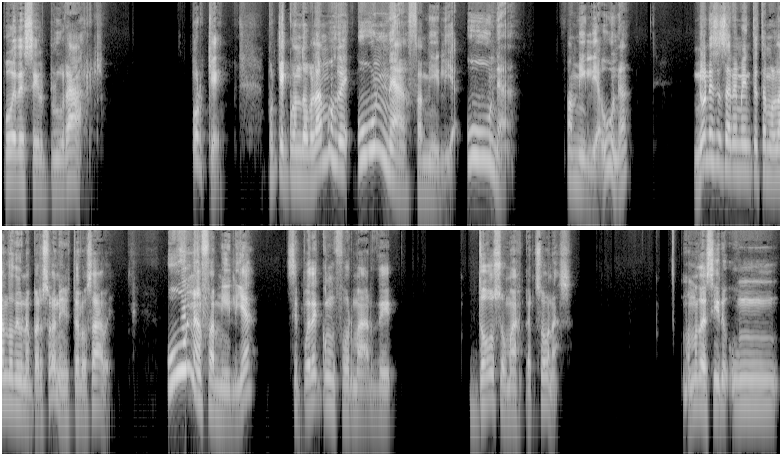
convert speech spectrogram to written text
puede ser plural. ¿Por qué? Porque cuando hablamos de una familia, una familia, una, no necesariamente estamos hablando de una persona, y usted lo sabe. Una familia se puede conformar de dos o más personas vamos a decir, un,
